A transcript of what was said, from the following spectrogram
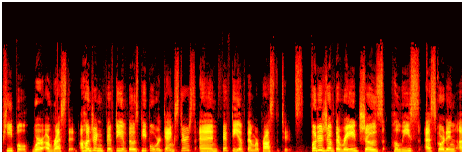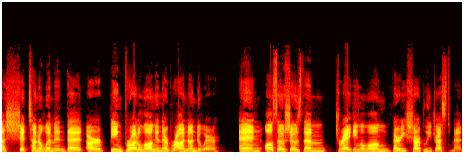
people were arrested. 150 of those people were gangsters, and 50 of them were prostitutes. Footage of the raid shows police escorting a shit ton of women that are being brought along in their bra and underwear, and also shows them dragging along very sharply dressed men.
